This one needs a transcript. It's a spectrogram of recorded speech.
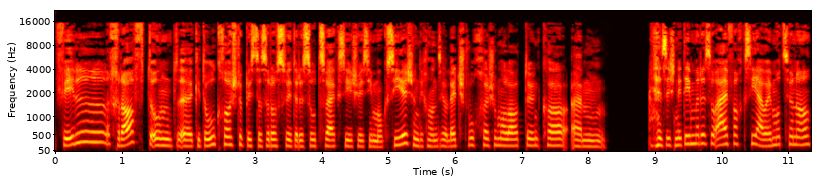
viel Kraft und äh, Geduld gekostet, bis das Ross wieder so zweig war, wie sie mal war. Und ich habe es ja letzte Woche schon mal angetönt. Ähm, es ist nicht immer so einfach gewesen, auch emotional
